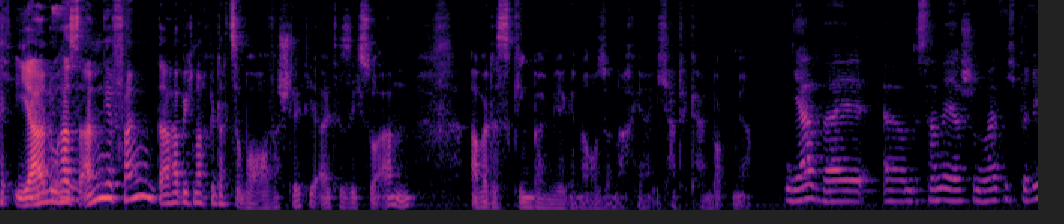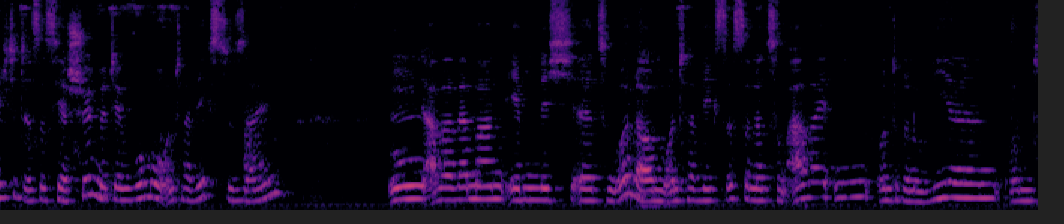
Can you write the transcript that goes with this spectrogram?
ich. Ja, du hast angefangen, da habe ich noch gedacht, so, boah, was stellt die Alte sich so an? Aber das ging bei mir genauso nachher. Ich hatte keinen Bock mehr. Ja, weil ähm, das haben wir ja schon häufig berichtet. Es ist ja schön, mit dem WOMO unterwegs zu sein. Mm, Aber wenn man eben nicht äh, zum Urlauben unterwegs ist, sondern zum Arbeiten und Renovieren und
